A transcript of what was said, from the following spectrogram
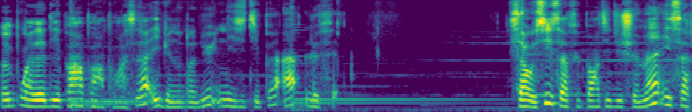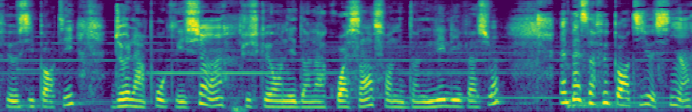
un point de départ par rapport à ça. Et bien entendu, n'hésitez pas à le faire. Ça aussi, ça fait partie du chemin et ça fait aussi partie de la progression, hein, puisqu'on est dans la croissance, on est dans l'élévation. Et eh bien, ça fait partie aussi hein,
